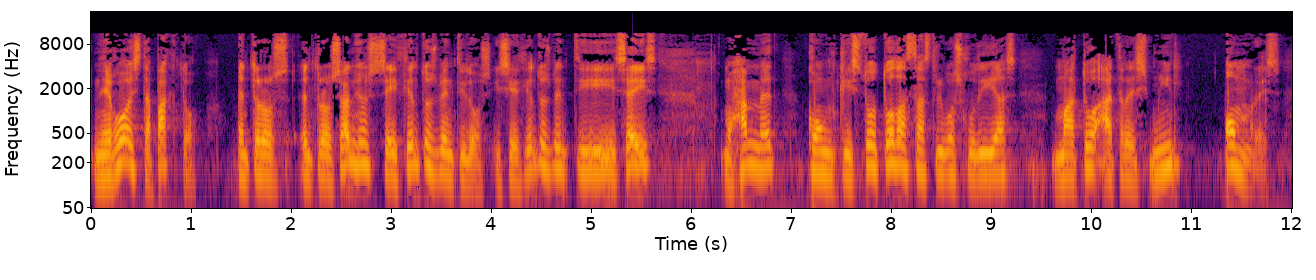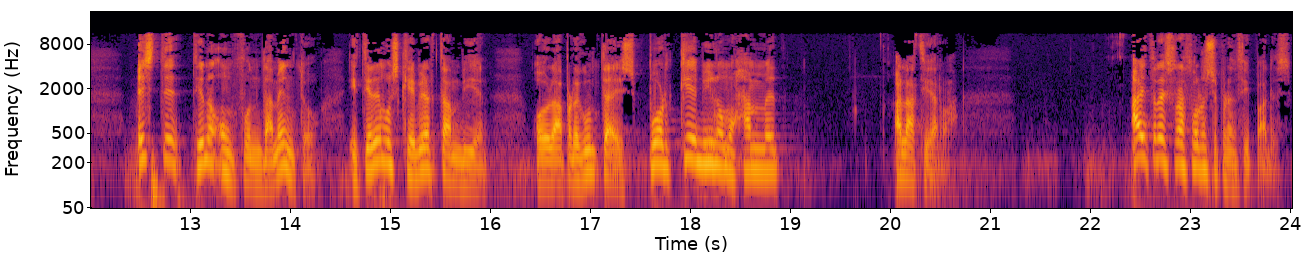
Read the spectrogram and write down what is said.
negó este pacto. Entre los, entre los años 622 y 626, Mohammed conquistó todas las tribus judías, mató a 3.000 hombres. Este tiene un fundamento y tenemos que ver también, o la pregunta es, ¿por qué vino Mohammed a la tierra? Hay tres razones principales.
